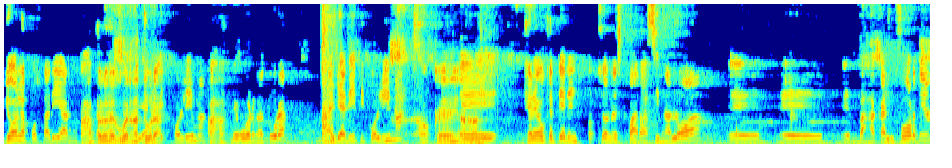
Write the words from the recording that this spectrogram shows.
yo le apostaría a Ajá, pero de gubernatura. Colima, de gubernatura, Nayarit y Colima. Ok, eh, creo que tienen opciones para Sinaloa, eh, en Baja California,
